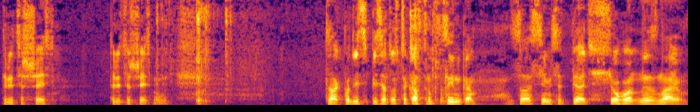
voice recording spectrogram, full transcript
36. 36, мабуть. Так, по 250. Ось така струбцинка за 75. З чого не знаю.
